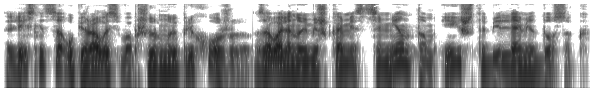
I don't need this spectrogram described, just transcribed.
Лестница упиралась в обширную прихожую, заваленную мешками с цементом и штабелями досок.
